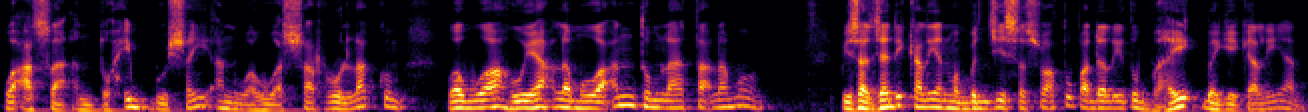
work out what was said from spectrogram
wa asa an tuhibbu syai'an wa huwa syarrul lakum wa wallahu ya'lamu wa antum la ta'lamun. Bisa jadi kalian membenci sesuatu padahal itu baik bagi kalian.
